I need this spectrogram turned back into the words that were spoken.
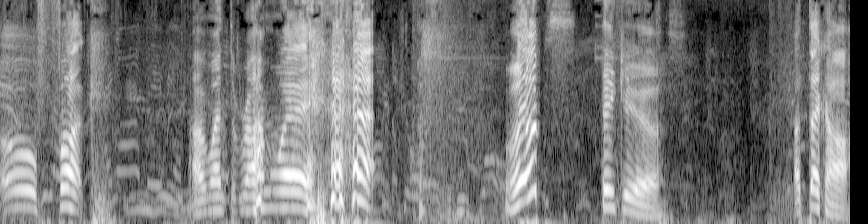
Oh, fuck. I went the wrong way. Whoops. Thank you. Attacker.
